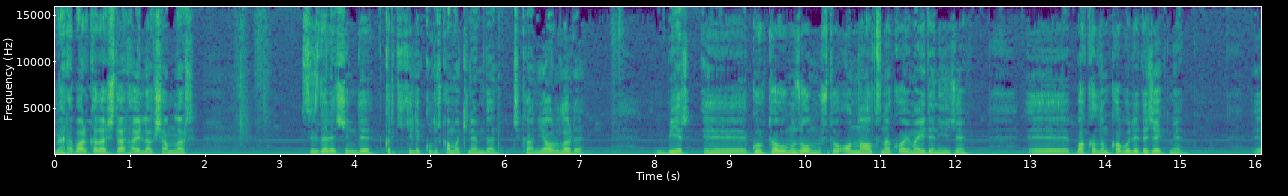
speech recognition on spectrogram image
Merhaba arkadaşlar, hayırlı akşamlar. Sizlere şimdi 42'lik kuluçka makinemden çıkan yavruları bir e, gur tavuğumuz olmuştu. Onun altına koymayı deneyeceğim. E, bakalım kabul edecek mi? E,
